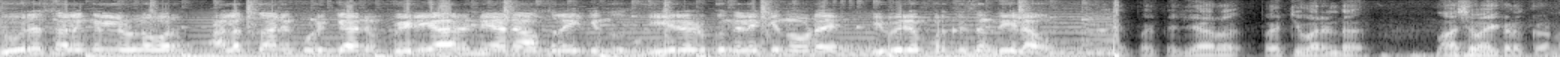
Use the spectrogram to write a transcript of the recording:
ദൂരസ്ഥലങ്ങളിലുള്ളവർ അലക്കാനും കുളിക്കാനും പെരിയാറിനെയാണ് ആശ്രയിക്കുന്നത്. നീരൊഴുക്ക് നിലയ്ക്കുന്നതോടെ ഇവരും പ്രതിസന്ധിയിലാവും. പെരിയാറ് പറ്റി വരണ്ട് നാശമായി കിടക്കുകയാണ്.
